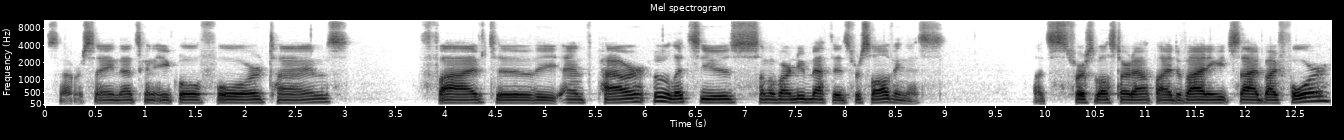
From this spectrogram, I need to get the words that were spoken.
So we're saying that's going to equal 4 times 5 to the nth power. Ooh, let's use some of our new methods for solving this. Let's first of all start out by dividing each side by 4.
